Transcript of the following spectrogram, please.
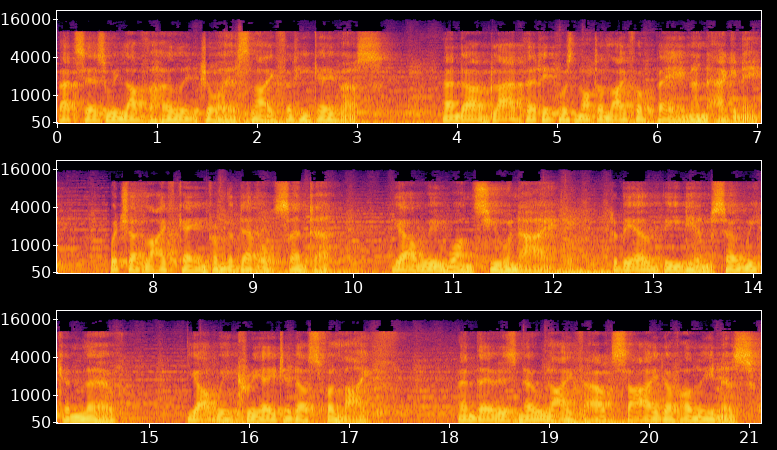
That says we love the holy, joyous life that he gave us, and are glad that it was not a life of pain and agony, which that life came from the devil's center. Yahweh wants you and I to be obedient so we can live. Yahweh created us for life, and there is no life outside of holiness.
